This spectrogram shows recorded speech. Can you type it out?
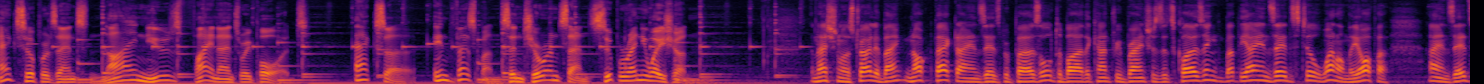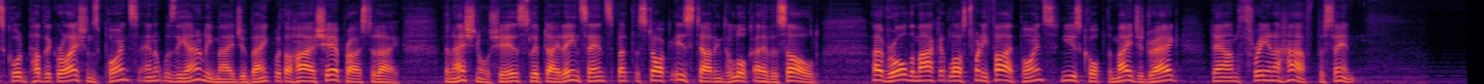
AXA presents Nine News Finance Report. AXA, investments, insurance and superannuation. The National Australia Bank knocked back ANZ's proposal to buy the country branches it's closing, but the ANZ still won on the offer. ANZ scored public relations points and it was the only major bank with a higher share price today. The national shares slipped 18 cents, but the stock is starting to look oversold. Overall, the market lost 25 points. News Corp, the major drag, down 3.5%.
